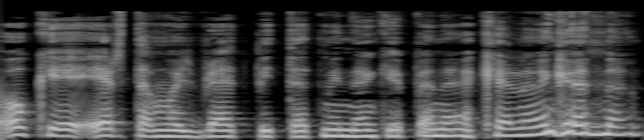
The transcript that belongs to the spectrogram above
oké, okay, értem, hogy Brad Pittet mindenképpen el kell engednem.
